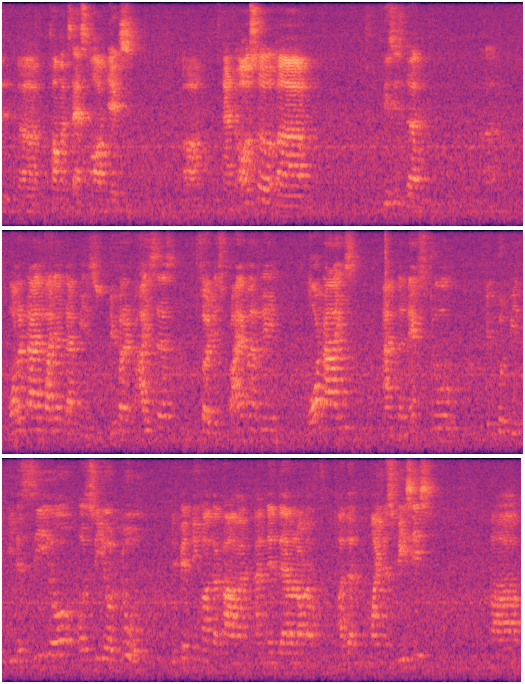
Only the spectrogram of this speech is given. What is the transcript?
the, uh, comets as objects. Uh, and also, this is the volatile budget, that means different ices. So it is primarily water ice, and the next two, it could be either CO or CO2, depending on the comet, and then there are a lot of other minor species. Uh,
